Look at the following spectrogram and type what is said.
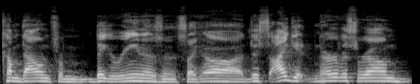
come down from big arenas, and it's like, oh, this I get nervous around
